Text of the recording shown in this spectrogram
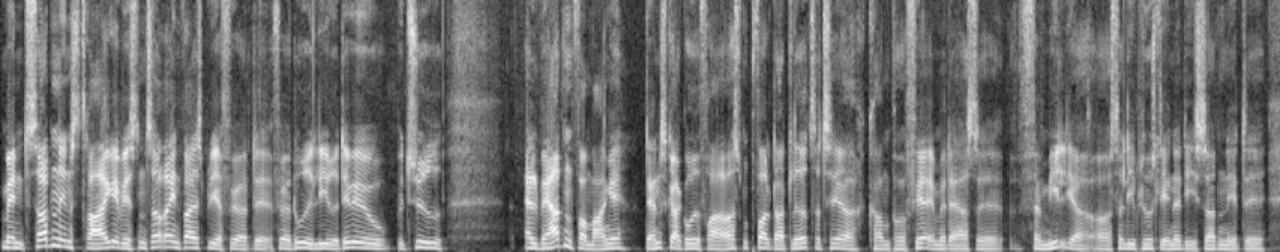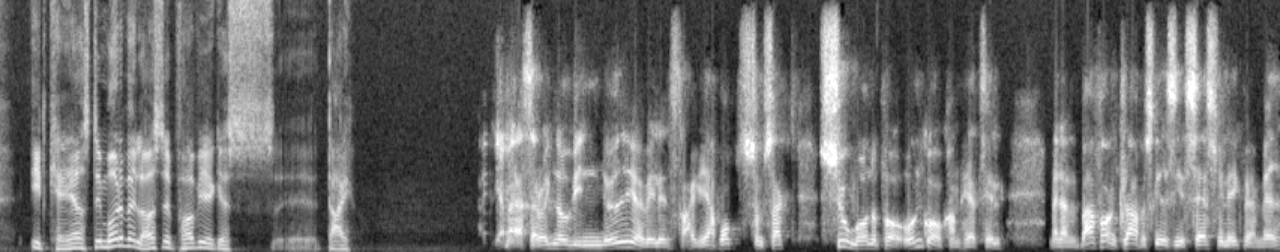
Men sådan en strække, hvis den så rent faktisk bliver ført, øh, ført ud i livet, det vil jo betyde alverden for mange danskere at gå ud fra. Også folk, der har glædet sig til at komme på ferie med deres øh, familier, og så lige pludselig ender de i sådan et, øh, et kaos. Det må det vel også påvirke øh, dig? Jamen altså, der er jo ikke noget, vi er nødige at vælge en strække. Jeg har brugt, som sagt, syv måneder på at undgå at komme hertil. Men at bare få en klar besked og sige, at SAS vil ikke være med,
